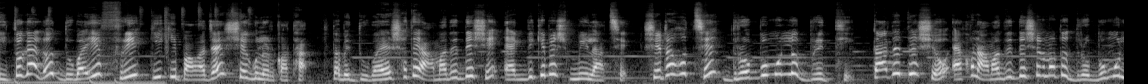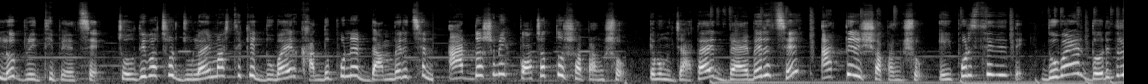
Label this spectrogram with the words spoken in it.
এই তো গেল দুবাইয়ে ফ্রি কি কি পাওয়া যায় সেগুলোর কথা। তবে দুবাইয়ের সাথে আমাদের দেশে একদিকে বেশ মিল আছে, সেটা হচ্ছে দ্রব্যমূল্য বৃদ্ধি। তাদের দেশেও এখন আমাদের দেশের মতো দ্রব্যমূল্য বৃদ্ধি পেয়েছে। চলতি বছর জুলাই মাস থেকে দুবাইয়ের খাদ্যপণ্যের দাম বেড়েছে আট দশমিক পঁচাত্তর শতাংশ। এবং যাতায়াত ব্যয় বেড়েছে আটত্রিশ শতাংশ। এই পরিস্থিতিতে দুবাইয়ের দরিদ্র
